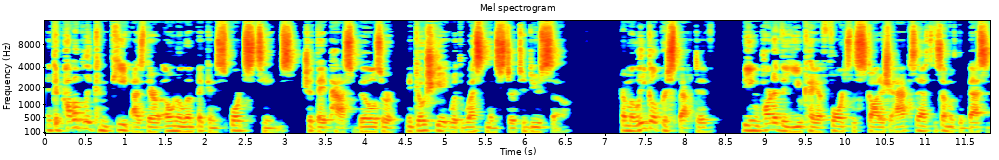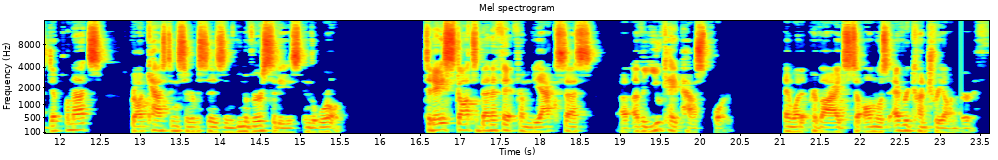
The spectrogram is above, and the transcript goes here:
and could probably compete as their own Olympic and sports teams should they pass bills or negotiate with Westminster to do so. From a legal perspective, being part of the UK affords the Scottish access to some of the best diplomats, broadcasting services, and universities in the world. Today, Scots benefit from the access uh, of a UK passport and what it provides to almost every country on earth,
